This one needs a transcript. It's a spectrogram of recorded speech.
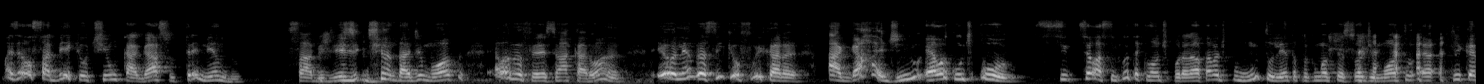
Mas ela sabia que eu tinha um cagaço tremendo, sabe, de, de andar de moto. Ela me ofereceu uma carona. Eu lembro assim que eu fui, cara, agarradinho, ela com, tipo, sei lá, 50 km por hora. Ela tava, tipo, muito lenta, porque uma pessoa de moto é, fica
